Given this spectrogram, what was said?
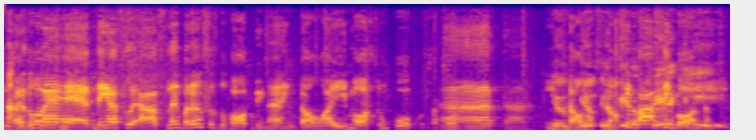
Mas não é, é, tem as, as lembranças do Robin, né? Então aí mostra um pouco, sacou? Ah, tá. Eu, então eu, não, eu não vi se no passa em trailer que ele,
